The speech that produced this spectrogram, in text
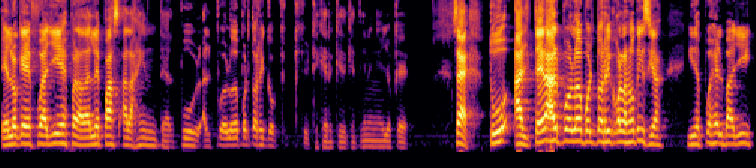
él lo que fue allí es para darle paz a la gente, al, pueblo, al pueblo de Puerto Rico, que tienen ellos que o sea, tú alteras al pueblo de Puerto Rico con las noticias y después él va allí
